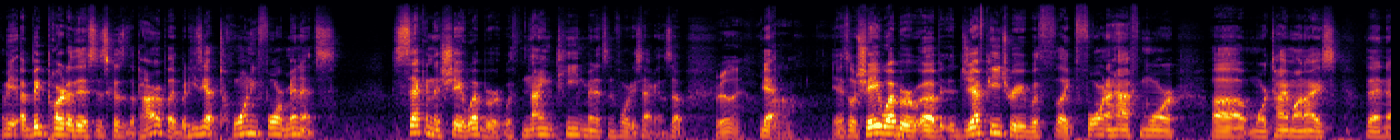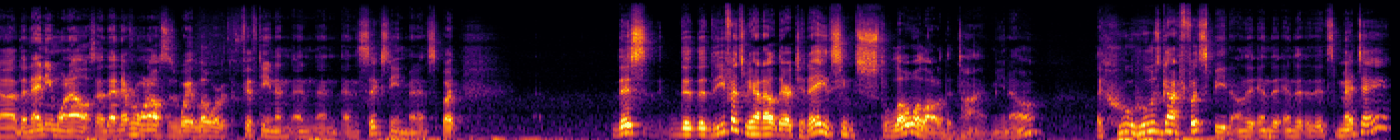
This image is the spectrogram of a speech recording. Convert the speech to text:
I mean, a big part of this is because of the power play, but he's got 24 minutes. Second is Shea Weber with 19 minutes and 40 seconds. So Really? Yeah. Wow. yeah, so Shea Weber, uh, Jeff Petry with like four and a half more uh, more time on ice than uh, than anyone else, and then everyone else is way lower with 15 and, and, and, and 16 minutes. But this the, the defense we had out there today seemed slow a lot of the time. You know, like who who's got foot speed on the in the in the it's Mete,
